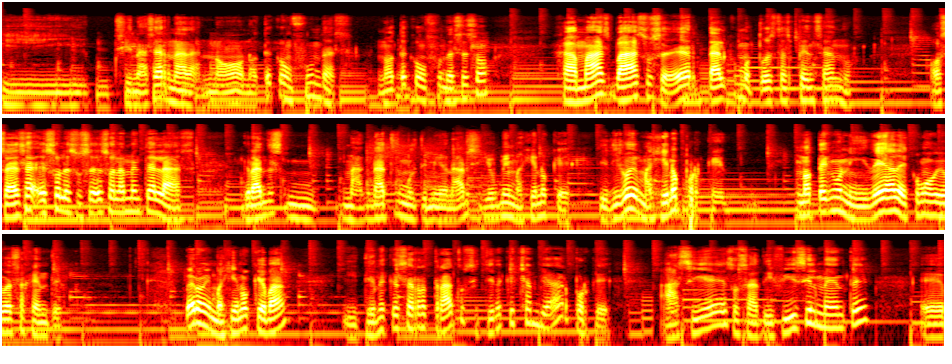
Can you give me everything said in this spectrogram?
y sin hacer nada. No, no te confundas, no te confundas. Eso jamás va a suceder tal como tú estás pensando. O sea, eso le sucede solamente a las grandes magnates multimillonarios y yo me imagino que, y digo imagino porque no tengo ni idea de cómo vive esa gente. Pero me imagino que va y tiene que hacer retratos y tiene que chambear porque así es, o sea, difícilmente eh,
